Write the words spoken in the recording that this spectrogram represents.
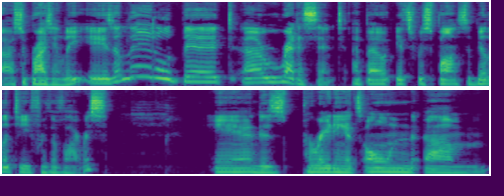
uh, surprisingly, is a little bit uh, reticent about its responsibility for the virus and is parading its own um,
